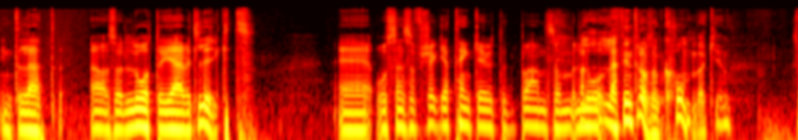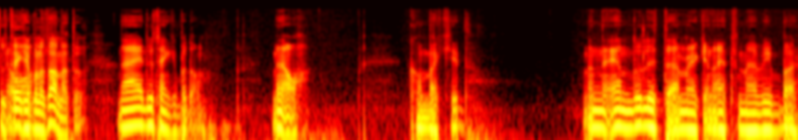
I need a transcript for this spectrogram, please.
inte lät... Alltså låter jävligt likt. Eh, och sen så försöker jag tänka ut ett band som... lå- Lät inte de som comebacken? Eller Ja. tänker jag på något annat då? Nej, du tänker på dem. Men ja. Comeback Kid. Men ändå lite American Nightmare-vibbar.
